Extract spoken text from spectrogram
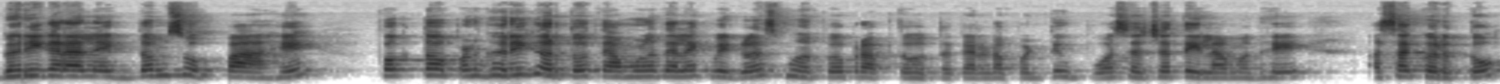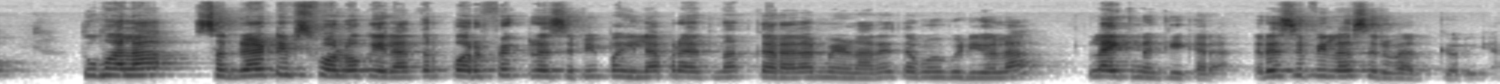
घरी करायला एकदम सोप्पा आहे. फक्त आपण घरी करतो त्यामुळे त्याला एक वेगळंच महत्त्व प्राप्त होतं कारण आपण ते उपवासाच्या तेलामध्ये असा करतो. तुम्हाला सगळ्या टिप्स फॉलो केल्या तर परफेक्ट रेसिपी पहिल्या प्रयत्नात करायला मिळणार आहे त्यामुळे व्हिडिओला लाईक नक्की करा. रेसिपीला सुरुवात करूया.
